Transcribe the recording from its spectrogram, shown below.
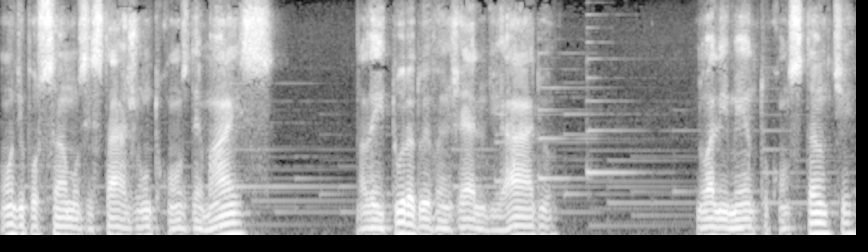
onde possamos estar junto com os demais, na leitura do Evangelho diário, no alimento constante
